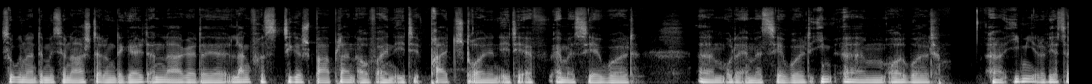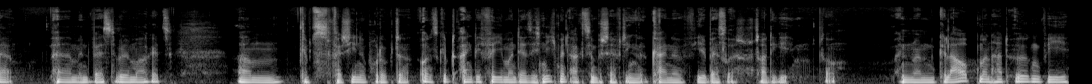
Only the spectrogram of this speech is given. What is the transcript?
sogenannte Missionarstellung der Geldanlage, der langfristige Sparplan auf einen ET breit streuenden ETF, MSCI World ähm, oder MSCI World ähm, All World äh, IMI oder wie heißt der Investable Markets. Ähm, gibt es verschiedene Produkte und es gibt eigentlich für jemanden, der sich nicht mit Aktien beschäftigt, keine viel bessere Strategie. So, wenn man glaubt, man hat irgendwie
